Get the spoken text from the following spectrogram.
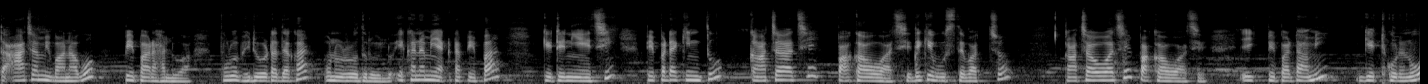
তা আজ আমি বানাবো পেঁপার হালুয়া। পুরো ভিডিওটা দেখার অনুরোধ রইল। এখানে আমি একটা পেঁপা কেটে নিয়েছি। পেঁপাটা কিন্তু কাঁচা আছে, পাকাও আছে, দেখে বুঝতে পারছ? কাঁচাও আছে, পাকাও আছে। এই পেপারটা আমি গেট করে নেব।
